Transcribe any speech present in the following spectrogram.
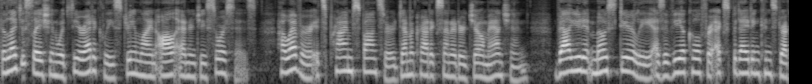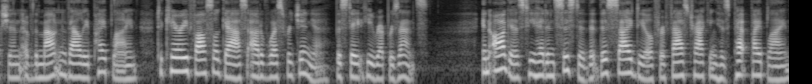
The legislation would theoretically streamline all energy sources. However, its prime sponsor, Democratic Senator Joe Manchin, valued it most dearly as a vehicle for expediting construction of the Mountain Valley Pipeline to carry fossil gas out of West Virginia, the state he represents. In August, he had insisted that this side deal for fast tracking his pet pipeline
